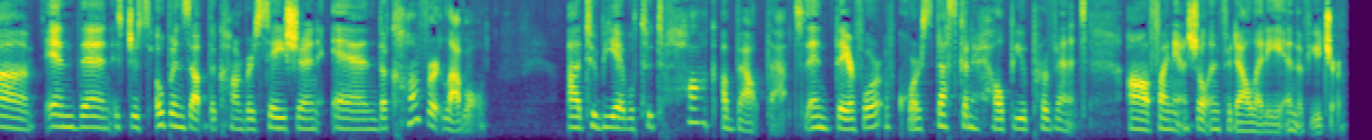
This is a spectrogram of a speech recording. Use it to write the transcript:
Um, and then it just opens up the conversation and the comfort level uh, to be able to talk about that. And therefore, of course, that's going to help you prevent uh, financial infidelity in the future.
